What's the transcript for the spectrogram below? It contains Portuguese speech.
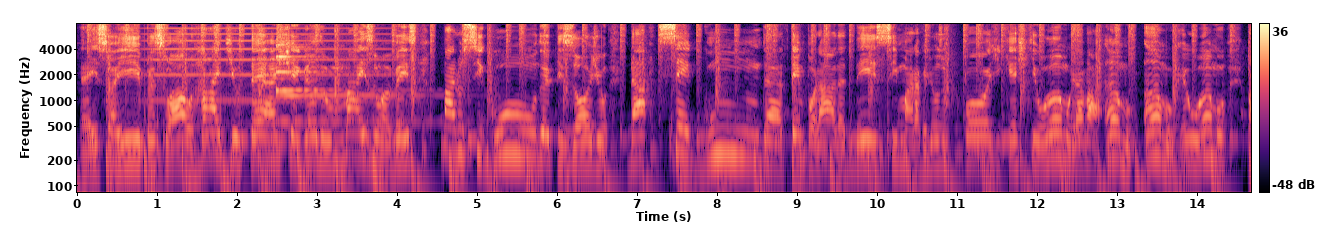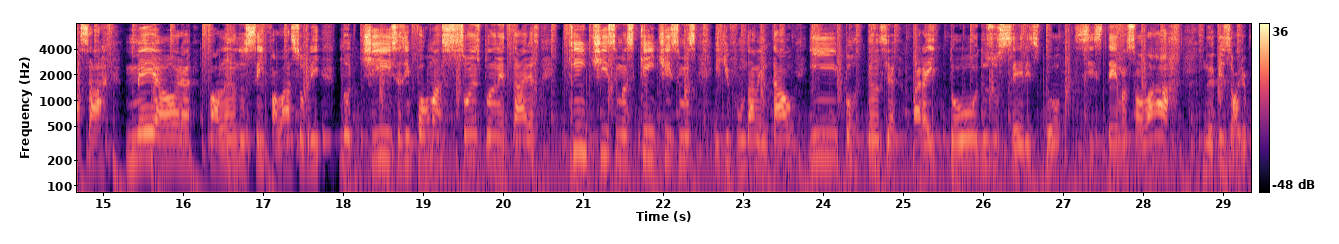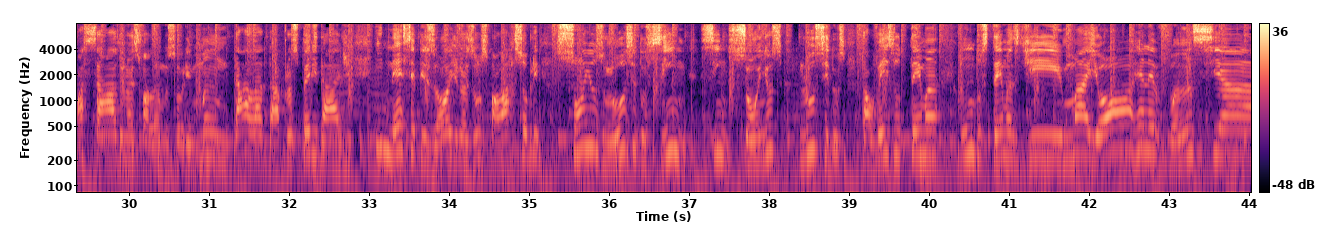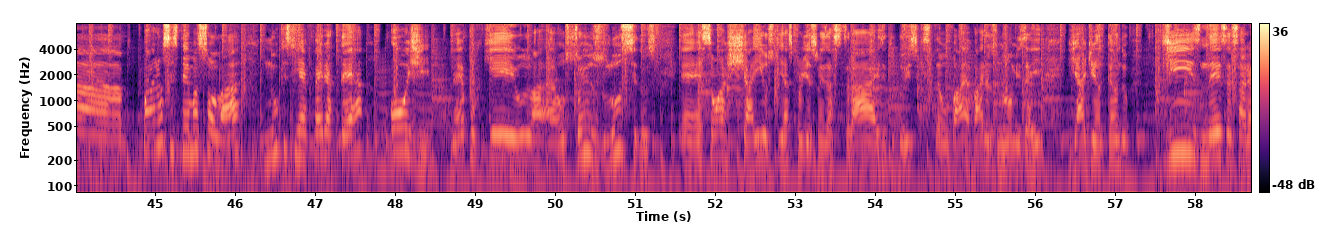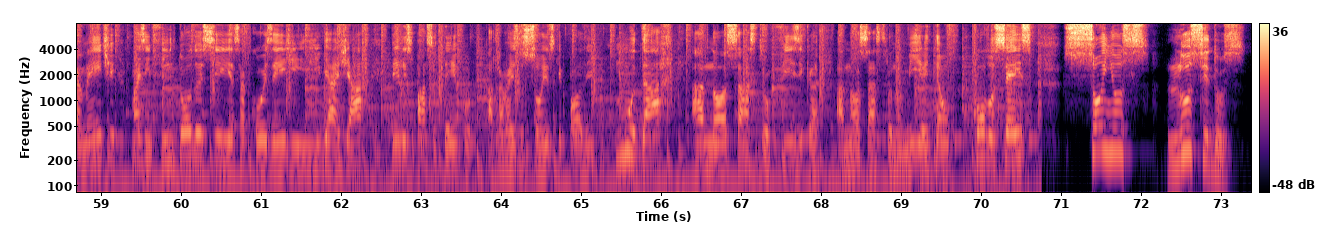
É isso aí, pessoal. Rádio Terra chegando mais uma vez para o segundo episódio da segunda temporada desse maravilhoso podcast que eu amo gravar. Amo, amo, eu amo passar meia hora falando sem falar sobre notícias, informações planetárias quentíssimas, quentíssimas e de fundamental importância para todos os seres do sistema solar. No episódio passado, nós falamos sobre mandala da prosperidade e nesse episódio nós vamos falar sobre sonhos lúcidos. Sim, sim, sonhos lúcidos. Talvez o tema, um dos temas de maior relevância para o sistema solar no que se refere à Terra hoje, né? Porque o, a, os sonhos lúcidos é, são achar e, os, e as projeções astrais e tudo isso que estão vários nomes aí já adiantando desnecessariamente, mas enfim, toda essa coisa aí de, de viajar pelo espaço-tempo através dos sonhos que podem mudar a nossa astrofísica, a nossa astronomia. Então, com vocês, sonhos lúcidos.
